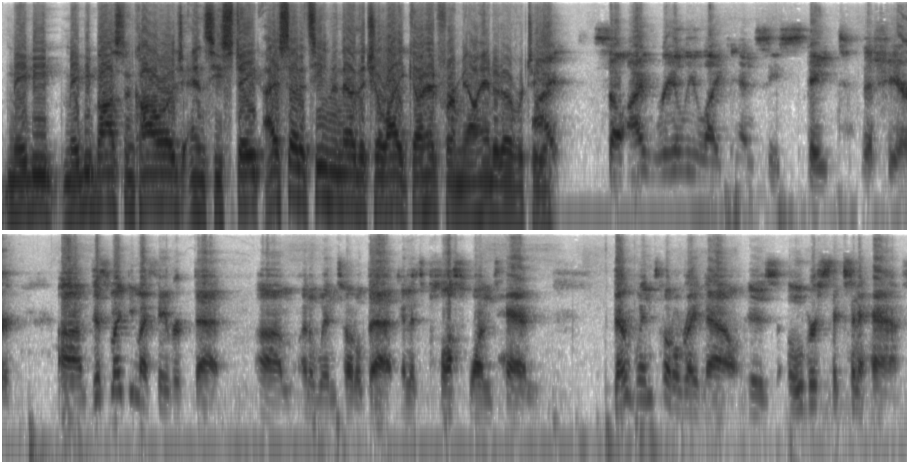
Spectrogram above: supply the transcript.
maybe maybe Boston College, NC State. I said a team in there that you like. Go ahead, Fuhrmy. I'll hand it over to you. I, so I really like NC State this year. Um, this might be my favorite bet um, on a win total bet, and it's plus 110. Their win total right now is over six and a half.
